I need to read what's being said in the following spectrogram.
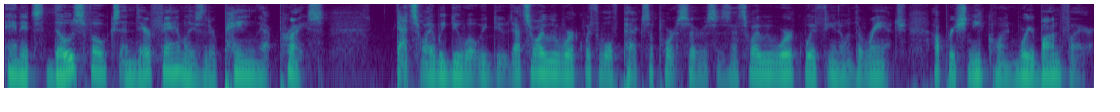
And it's those folks and their families that are paying that price. That's why we do what we do. That's why we work with Wolfpack Support Services. That's why we work with, you know, the ranch, Operation Equine, Warrior Bonfire.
